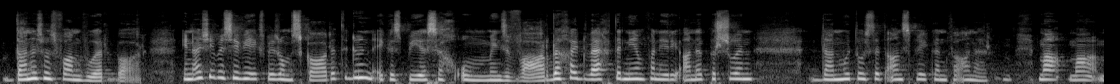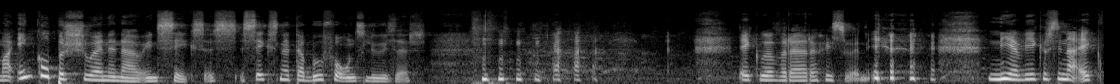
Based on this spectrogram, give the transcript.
dan is ons verantwoordbaar. En as jy besef wie ek besig om skade te doen, ek is besig om menswaardigheid weg te neem van hierdie ander persoon dan moet ons dit aanspreek en verander. Maar maar maar enkel persone nou en seks is seks net taboe vir ons losers. ek hoop regtig so nie. nee, wie Christina, ek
